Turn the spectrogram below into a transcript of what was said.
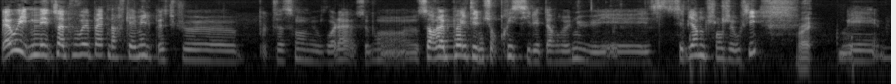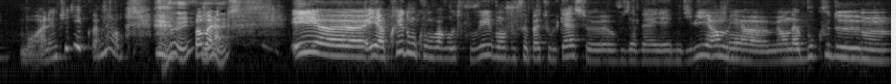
Bah oui, mais ça pouvait pas être Marc Hamill parce que de toute façon, voilà, c'est bon. Ça aurait pas été une surprise s'il était revenu et c'est bien de changer aussi. Ouais. Mais bon, Alan, tu dis quoi, merde. Oui, Enfin, voilà. oui. Et, euh, et après, donc, on va retrouver. Bon, je vous fais pas tout le cast, euh, vous avez IMDb, hein, mais, euh, mais on a beaucoup de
